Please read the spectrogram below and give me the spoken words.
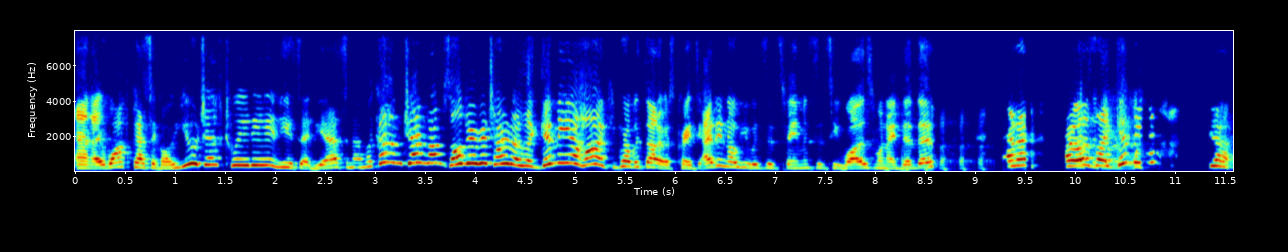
And I walked past, I go, Are you Jeff Tweedy? And he said, Yes. And I'm like, I'm Jeff from Souldier Guitar. And I was like, Give me a hug. He probably thought I was crazy. I didn't know he was as famous as he was when I did this. and I, I was like, Give me yeah,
